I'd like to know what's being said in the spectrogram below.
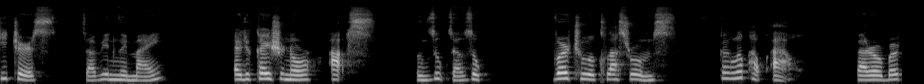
Teachers, giáo viên người máy. Educational Apps, ứng dụng giáo dục. Virtual Classrooms, các lớp học ảo. Và Robot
